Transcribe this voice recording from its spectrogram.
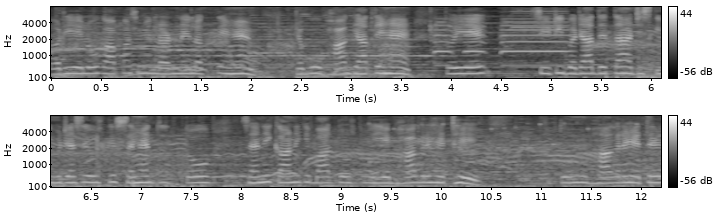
और ये लोग आपस में लड़ने लगते हैं। जब वो भाग जाते हैं तो ये सीटी बजा देता है जिसकी वजह से उसके सहत तो सैनिक आने के बाद दोस्तों ये भाग रहे थे। दोनों भाग रहे थे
